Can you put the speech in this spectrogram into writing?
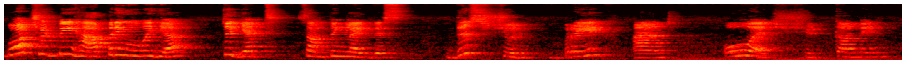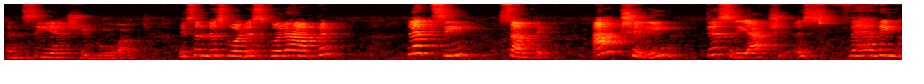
what should be happening over here to get something like this? This should break and OH should come in and Cl should move out. Isn't this what is going to happen? Let's see something. Actually, this reaction is very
